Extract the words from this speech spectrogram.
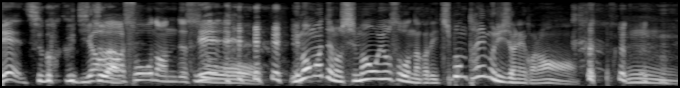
ね、すごくい実はそうなんですよ、今までの島尾予想の中で一番タイムリーじゃねえかな、うん、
